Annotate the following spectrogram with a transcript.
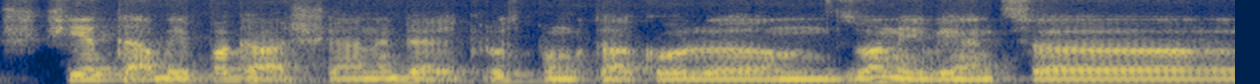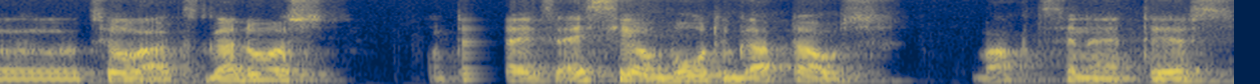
šķiet, tā bija pagājušajā nedēļā krustpunktā, kur zvanīja viens uh, cilvēks gados un teica, es jau būtu gatavs vakcinēties,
